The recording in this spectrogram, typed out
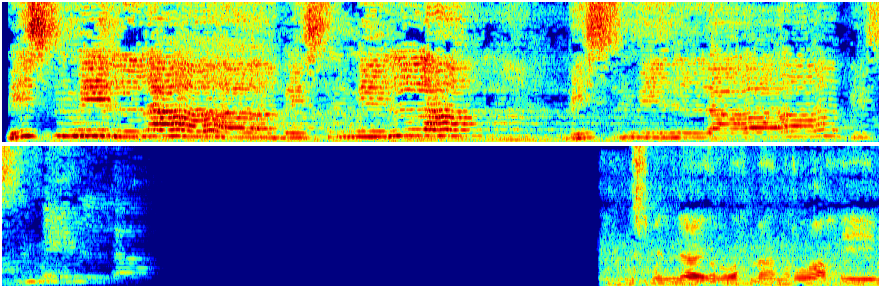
بسم الله بسم الله بسم الله بسم الله. بسم الله الرحمن الرحيم.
